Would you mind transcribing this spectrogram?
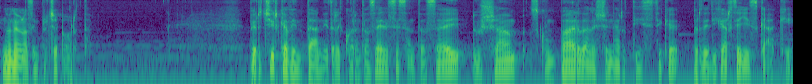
Non è una semplice porta. Per circa vent'anni, tra il 46 e il 66, Duchamp scompare dalle scene artistiche per dedicarsi agli scacchi,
